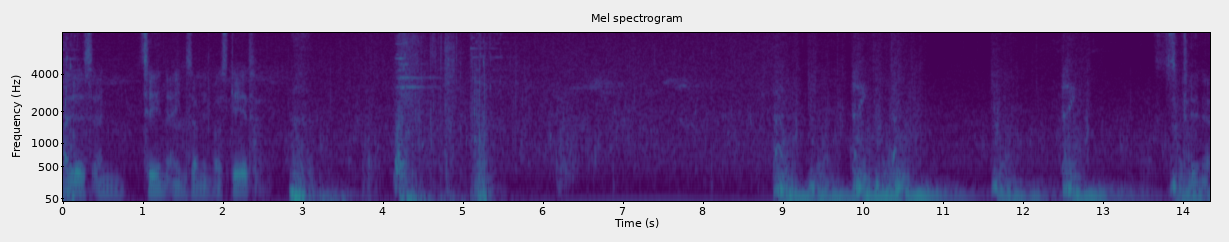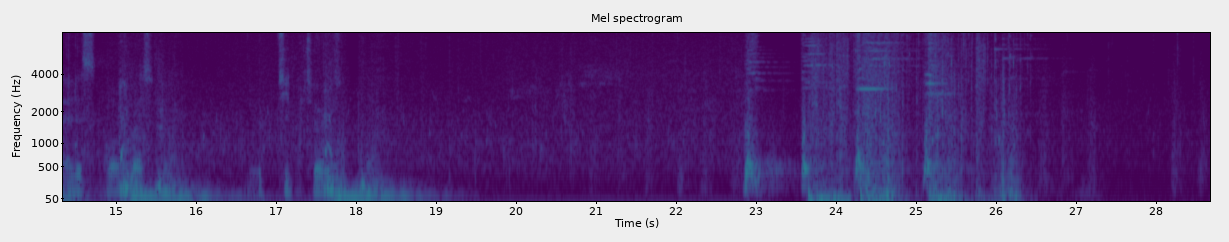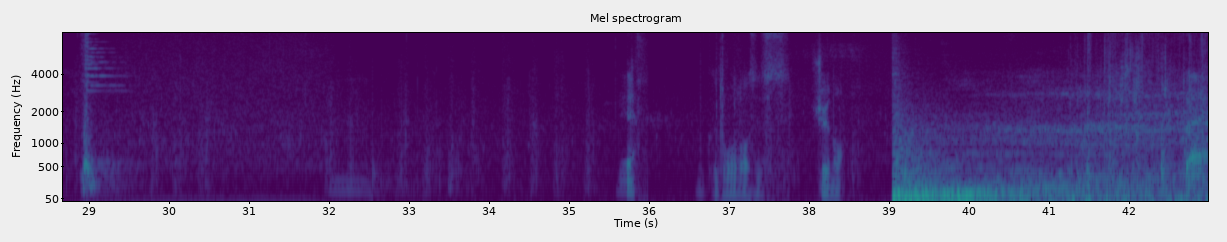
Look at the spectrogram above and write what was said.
Alles an 10 einsammeln, was geht. Das kleine noch irgendwas. Nö, sieht nicht so aus. Nee. Ein ist schöner. Bäh.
